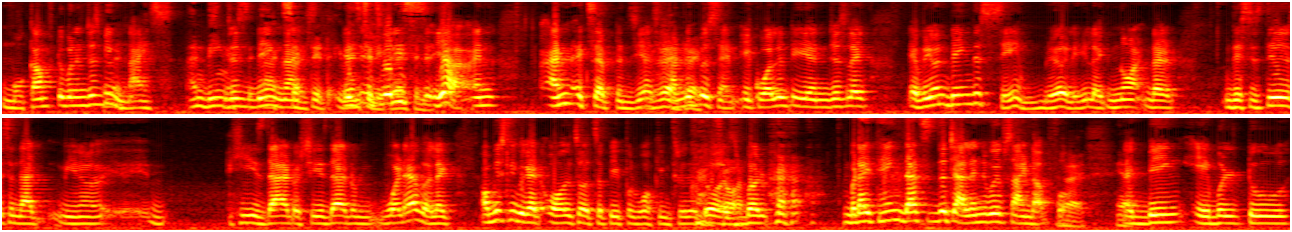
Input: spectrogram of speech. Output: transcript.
more comfortable and just being nice. And being Just being nice. accepted It's, eventually. it's very eventually. yeah, and and acceptance. Yes, Right, hundred percent equality, and just like everyone being the same. Really, like not that this is this and that. You know, he is that or she is that or whatever. Like obviously, we get all sorts of people walking through the doors, Sure. but but I think that's the challenge we've signed up for. Right, yeah. Like being able to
